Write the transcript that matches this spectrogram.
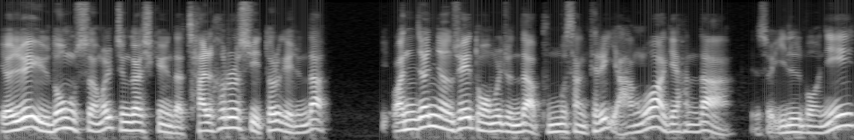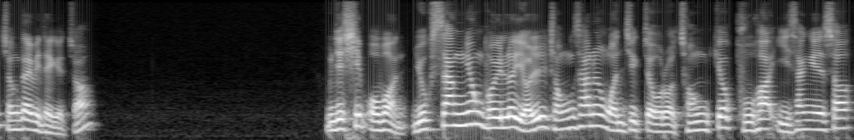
연료의 유동성을 증가시켜준다. 잘 흐를 수 있도록 해준다. 완전 연소에 도움을 준다. 분무 상태를 양호하게 한다. 그래서 1번이 정답이 되겠죠. 문제 15번 육상용 보일러 열 정산은 원칙적으로 정격 부하 이상에서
